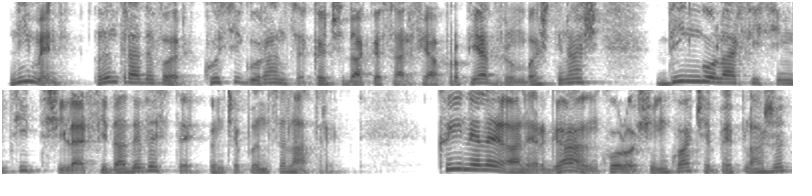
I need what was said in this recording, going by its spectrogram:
Nimeni, într-adevăr, cu siguranță, căci dacă s-ar fi apropiat vreun băștinaș, Dingo l-ar fi simțit și le-ar fi dat de veste, începând să latre. Câinele alerga încolo și încoace pe plajă,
